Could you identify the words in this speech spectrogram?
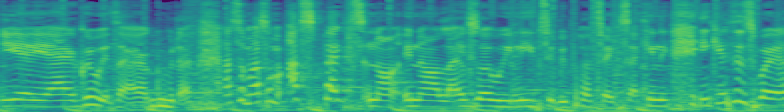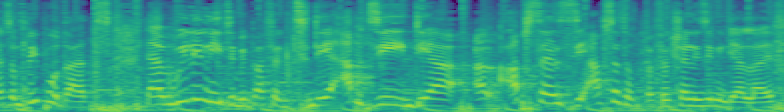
Yeah, yeah, I agree with that. I agree with that. And some some aspects in our in our lives where we need to be perfect. Like in, in cases where some people that that really need to be perfect, their the their absence, the absence of perfectionism in their life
